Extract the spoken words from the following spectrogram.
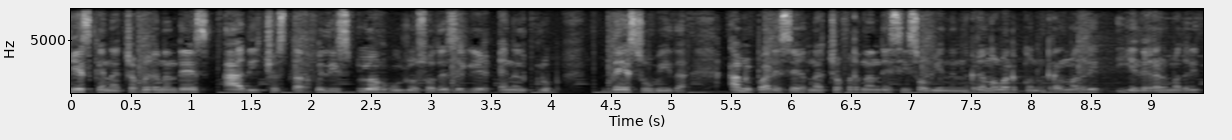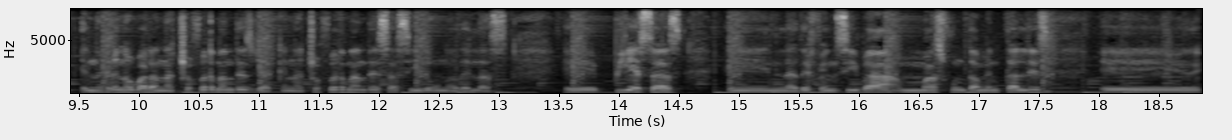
y es que Nacho Fernández ha dicho estar feliz y orgulloso de seguir en el club de su vida. A mi parecer Nacho Fernández hizo bien en renovar con el Real Madrid y el Real Madrid en renovar a Nacho Fernández ya que Nacho Fernández ha sido una de las eh, piezas en la defensiva más fundamentales eh,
